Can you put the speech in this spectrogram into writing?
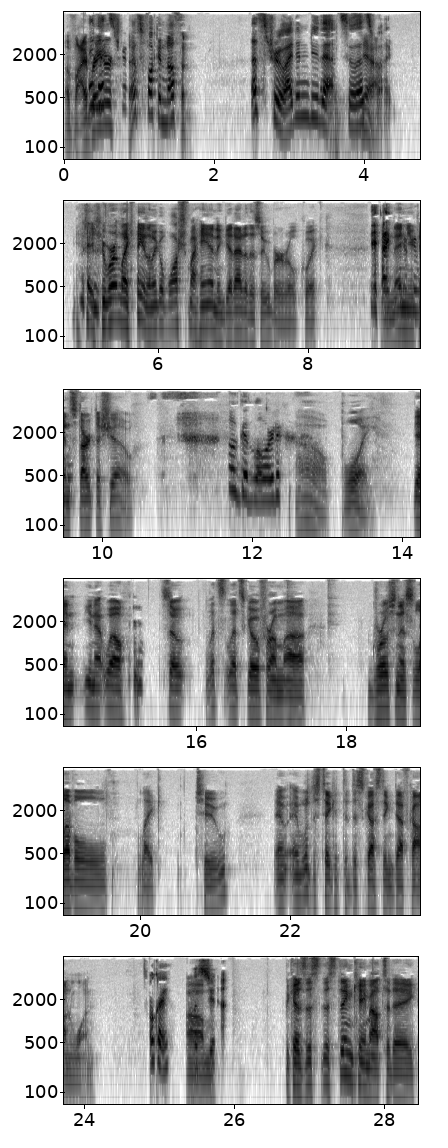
A vibrator? true. that's fucking nothing. That's true. I didn't do that, so that's Yeah. fine. Yeah, you weren't like, hey, let me go wash my hand and get out of this Uber real quick, Yeah, and then you can start the show. Oh, good lord. Oh boy. Then you know, well, so let's let's go from uh, grossness level like two, and, and we'll just take it to disgusting DefCon one. Okay, let's Um, do that. because this this thing came out today,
